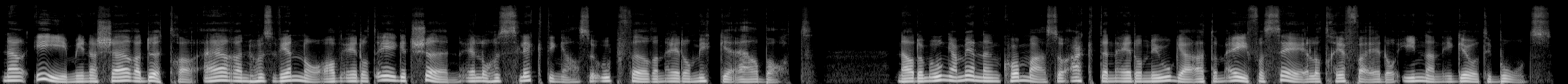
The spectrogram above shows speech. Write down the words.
När i, mina kära döttrar, ären hos vänner av edert eget kön eller hos släktingar så uppfören eder mycket ärbart. När de unga männen komma så akten eder noga att de ej får se eller träffa eder innan i gå till bords.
